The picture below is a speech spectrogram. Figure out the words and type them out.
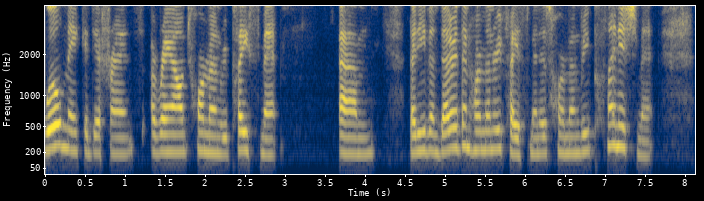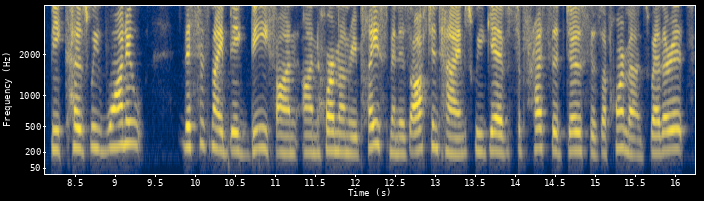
will make a difference around hormone replacement. Um, but even better than hormone replacement is hormone replenishment because we want to this is my big beef on on hormone replacement is oftentimes we give suppressive doses of hormones whether it's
